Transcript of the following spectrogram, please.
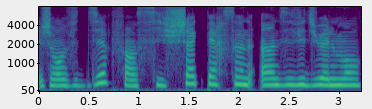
j'ai envie de dire enfin si chaque personne individuellement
